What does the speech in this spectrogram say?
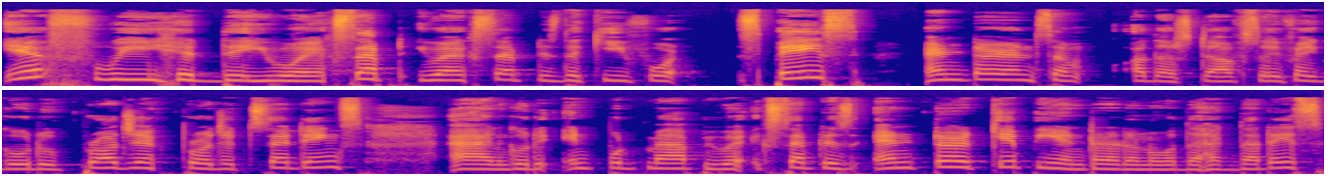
if we hit the ui accept ui accept is the key for space enter and some other stuff. So if i go to project project settings and go to input map ui accept is enter kp enter i don't know what the heck that is.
